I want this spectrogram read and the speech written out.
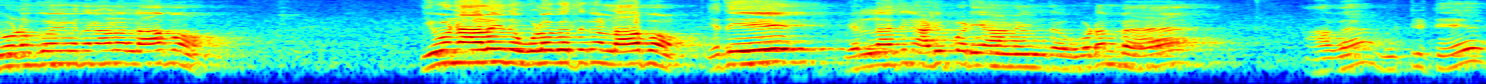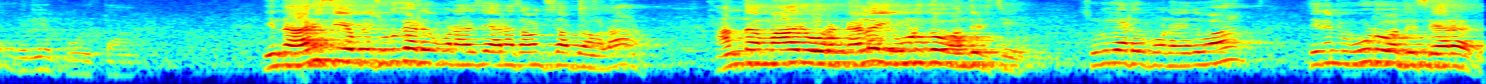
இவனுக்கும் இதனால் லாபம்? இவனால் இந்த உலகத்துக்கும் லாபம். எது? எல்லாத்துக்கும் அடிப்படையான இந்த உடம்பை அவன் விட்டுட்டு வெளியே போயிட்டான். இந்த அரிசி எப்படி சுடுகாட்டுக்கு போன அரிசி யாரும் சமைச்சு சாப்பிடுவாங்களா? அந்த மாதிரி ஒரு நிலை இவனுக்கும் வந்துடுச்சு. சுடுகாட்டுக்கு போன எதுவும் திரும்பி வீடு வந்து சேராது.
